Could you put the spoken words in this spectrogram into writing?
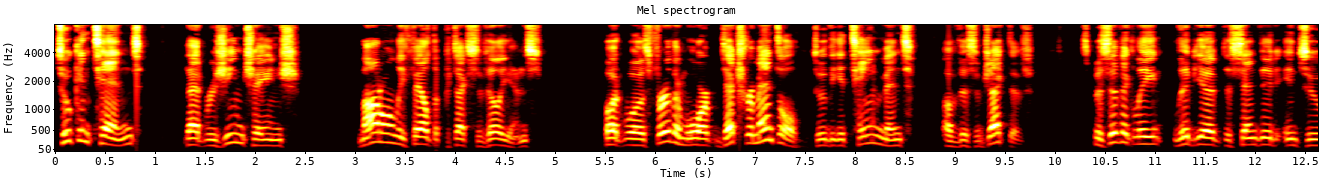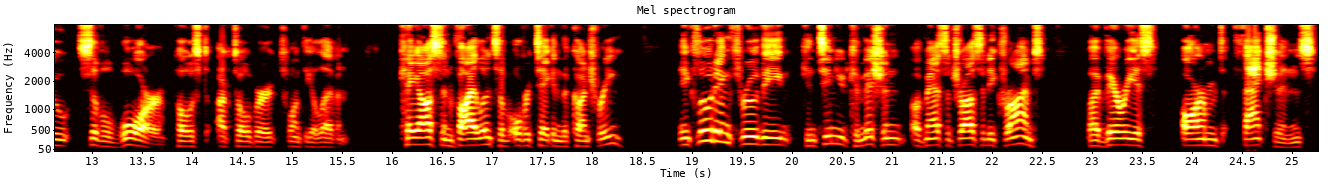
to contend that regime change not only failed to protect civilians, but was furthermore detrimental to the attainment of this objective. Specifically, Libya descended into civil war post October 2011. Chaos and violence have overtaken the country, including through the continued commission of mass atrocity crimes by various armed factions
